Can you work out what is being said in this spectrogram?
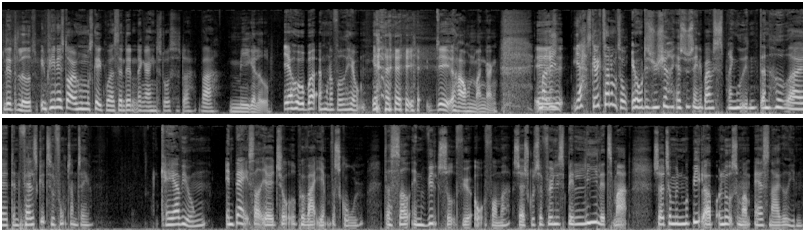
lidt ledet. En pinlig historie, hun måske kunne have sendt ind, dengang hendes storsøster var mega ledet. Jeg håber, at hun har fået hævn. Det har hun mange gange. Marie? Øh, ja, skal vi ikke tage nummer to? Jo, det synes jeg. Jeg synes egentlig bare, vi skal springe ud i den. Den hedder øh, Den falske telefonsamtale. Kære vi unge. En dag sad jeg i toget på vej hjem fra skole. Der sad en vild sød fyr over for mig, så jeg skulle selvfølgelig spille lige lidt smart. Så jeg tog min mobil op og lød som om, at jeg snakkede i den.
